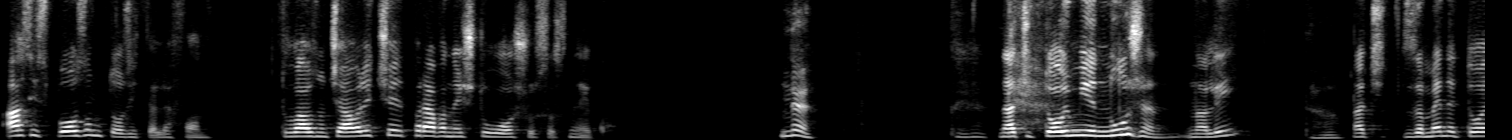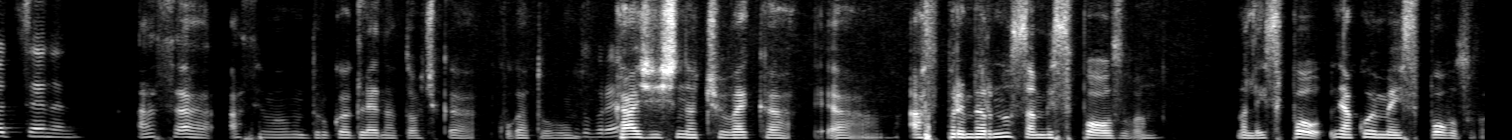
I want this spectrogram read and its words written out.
Аз използвам този телефон. Това означава ли, че правя нещо лошо с него? Не. Значи той ми е нужен, нали? Да. Значи за мен е той е ценен. Аз, а, аз имам друга гледна точка, когато Добре. кажеш на човека, а, аз примерно съм използван. Нали, изпол... Някой ме използва.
